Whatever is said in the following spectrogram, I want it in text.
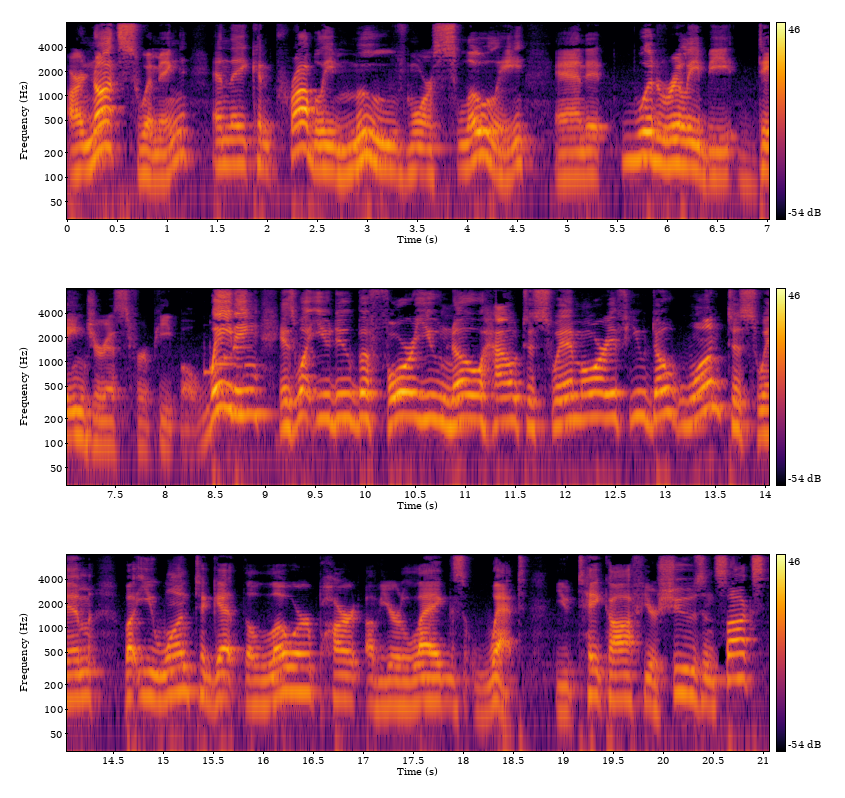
are not swimming and they can probably move more slowly, and it would really be dangerous for people. Wading is what you do before you know how to swim, or if you don't want to swim, but you want to get the lower part of your legs wet. You take off your shoes and socks,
